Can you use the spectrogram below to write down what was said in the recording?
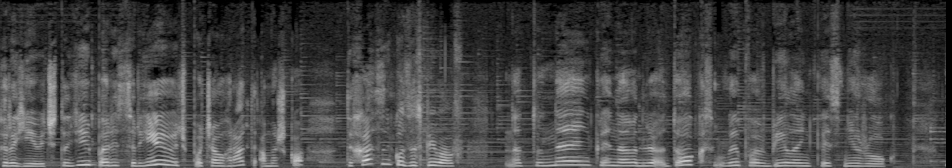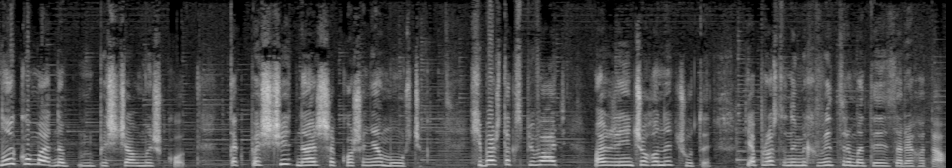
Сергійович. Тоді Борис Сергійович почав грати, а Мишко тихесенько заспівав. На тоненький наглядок випав біленький сніжок. Ну і кумедно пищав Мишко. Так пищить наше кошеня Мурчик. Хіба ж так співать, майже нічого не чути. Я просто не міг витримати і зареготав.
